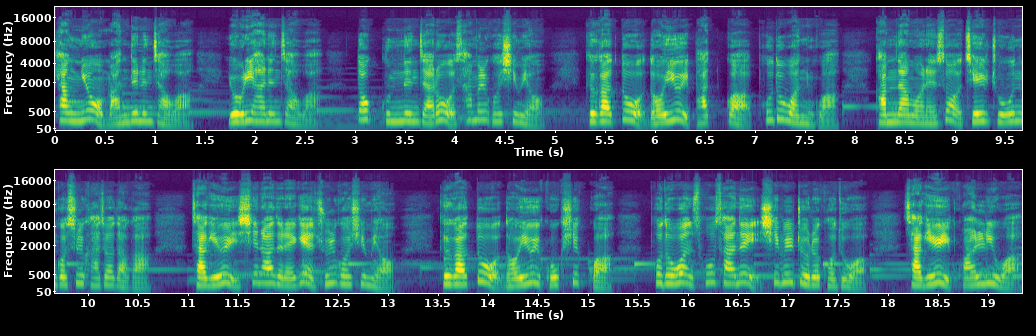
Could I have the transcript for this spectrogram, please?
향료 만드는 자와 요리하는 자와 떡 굽는 자로 삼을 것이며 그가 또 너희의 밭과 포도원과 감남원에서 제일 좋은 것을 가져다가 자기의 신하들에게 줄 것이며 그가 또 너희의 곡식과 포도원 소산의 11조를 거두어 자기의 관리와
